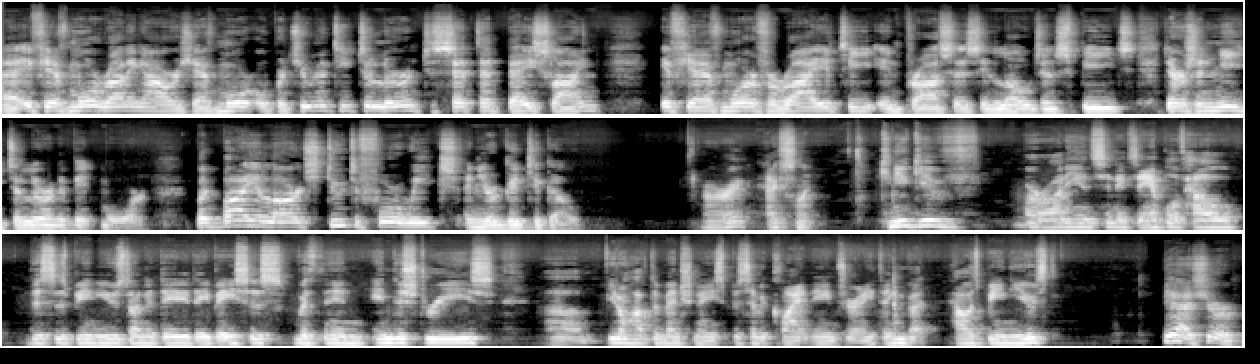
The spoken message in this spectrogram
Uh, if you have more running hours, you have more opportunity to learn to set that baseline if you have more variety in process, in loads and speeds, there's a need to learn a bit more. But by and large, two to four weeks, and you're good to go. All right, excellent. Can you give our audience an example of how this is being used on a day to day basis within industries? Um, you don't have to mention any specific client names or anything, but how it's being used? Yeah, sure.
